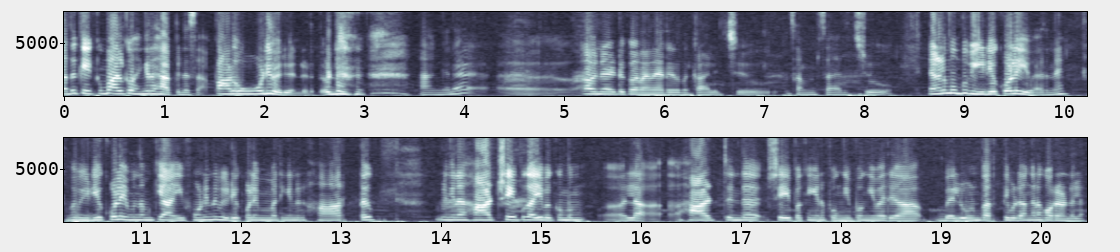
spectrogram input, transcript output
അത് കേൾക്കുമ്പോൾ ആൾക്ക് ഭയങ്കര ഹാപ്പിനെസ്സാണ് അപ്പോൾ ആൾ ഓടി വരും എന്റെ അടുത്തോട്ട്. അങ്ങനെ അവനായിട്ട് കുറേ നേരം ഇരുന്ന് കളിച്ചു സംസാരിച്ചു. ഞങ്ങൾ മുമ്പ് വീഡിയോ കോൾ ചെയ്യുമായിരുന്നേ അപ്പോൾ വീഡിയോ കോൾ ചെയ്യുമ്പോൾ നമുക്ക് ഈ ഐഫോണിൽ നിന്ന് വീഡിയോ കോൾ ചെയ്യുമ്പോൾ മറ്റിങ്ങനെ ഒരു ഹാർട്ട് ഇങ്ങനെ ഹാർട്ട് ഷേപ്പ് കൈ വെക്കുമ്പം ഹാർട്ടിന്റെ ഷേപ്പൊക്കെ ഇങ്ങനെ പൊങ്ങി പൊങ്ങി വരിക ബലൂൺ പറത്തി വിടുക അങ്ങനെ കുറേ ഉണ്ടല്ലോ.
